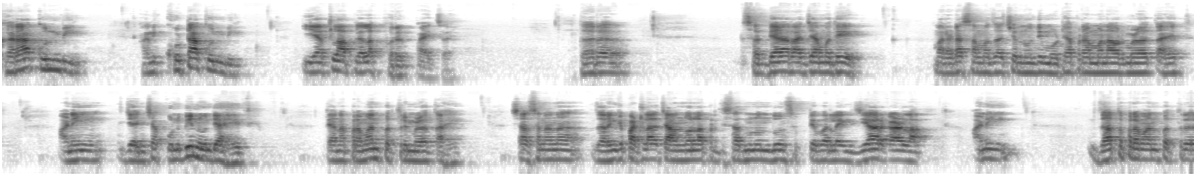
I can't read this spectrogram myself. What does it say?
खरा कुणबी आणि खोटा कुणबी यातला आपल्याला फरक पाहायचा आहे तर सध्या राज्यामध्ये मराठा समाजाच्या नोंदी मोठ्या प्रमाणावर मिळत आहेत आणि ज्यांच्या कुणबी नोंदी आहेत त्यांना प्रमाणपत्र मिळत आहे. शासनानं जरंगे पाटलाच्या आंदोलनाला प्रतिसाद म्हणून दोन सप्टेंबरला एक जी आर काढला आणि जात प्रमाणपत्र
